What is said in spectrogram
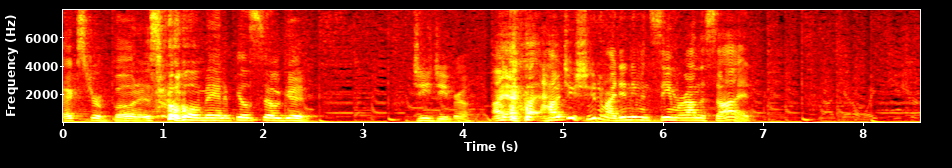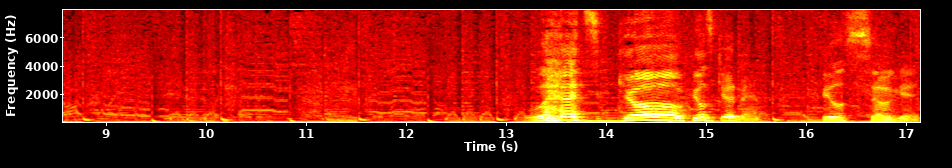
Extra bonus. Oh man, it feels so good. GG, bro. I, how'd you shoot him? I didn't even see him around the side. Now, he had a white t-shirt on, and like, didn't his like shoulder was Let's go. Feels good, man. Feels so good.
